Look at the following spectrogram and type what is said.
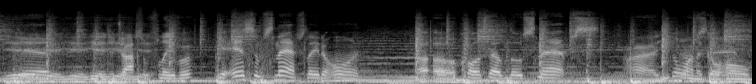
Yeah, yeah, yeah, yeah, to yeah, drop some yeah. flavor. Yeah, and some snaps later on. Uh-oh. Of course, have little snaps. All right, you don't want to go home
